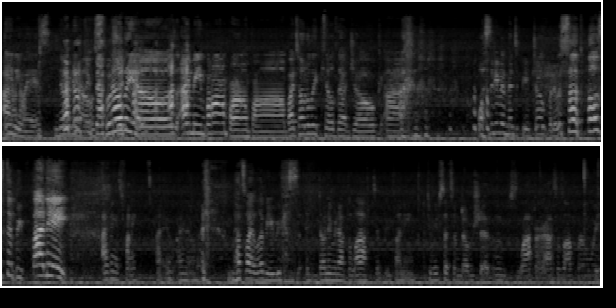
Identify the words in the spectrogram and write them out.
know. anyways, nobody knows. Nobody it. knows. I mean, bomb, bomb, bomb. I totally killed that joke. Uh, wasn't even meant to be a joke, but it was supposed to be funny. I think it's funny. I, I know. That's why I love you because I don't even have to laugh to be funny. Dude, We've said some dumb shit and just laughed our asses off for way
